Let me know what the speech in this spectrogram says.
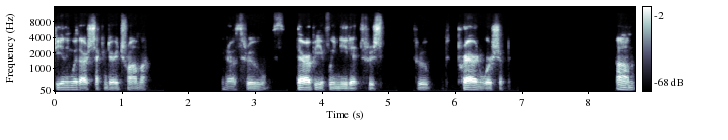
dealing with our secondary trauma. You know, through therapy if we need it, through through prayer and worship. Um,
